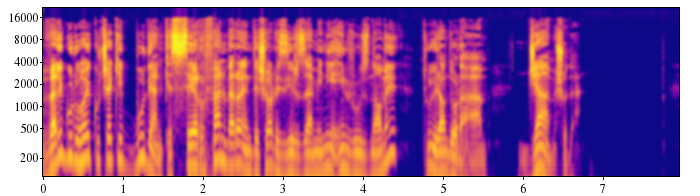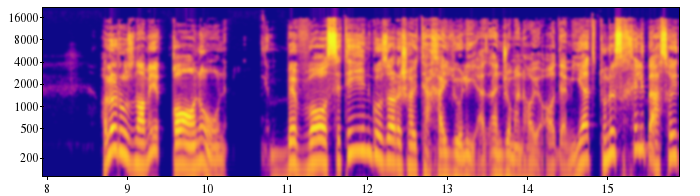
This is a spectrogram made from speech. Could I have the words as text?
ولی گروه های کوچکی بودن که صرفا برای انتشار زیرزمینی این روزنامه تو ایران دور هم جمع شدن. حالا روزنامه قانون به واسطه این گزارش های تخیلی از انجمن های آدمیت تونست خیلی بحث های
